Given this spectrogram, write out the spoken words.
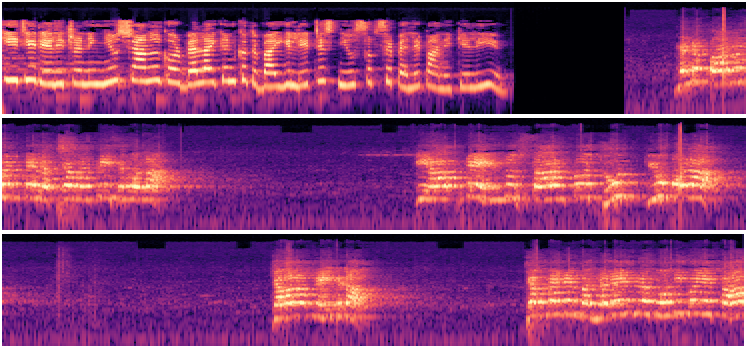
कीजिए डेली ट्रेंडिंग न्यूज़ चैनल को और बेल आइकन को दबाइए लेटेस्ट न्यूज़ सबसे पहले पाने के लिए। मैंने पार्लियामेंट में रक्षा मंत्री से बोला कि आपने हिंदुस्तान को झूठ क्यों बोला? जवाब नहीं मिला। जब मैंने नरेंद्र मोदी को यह कहा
